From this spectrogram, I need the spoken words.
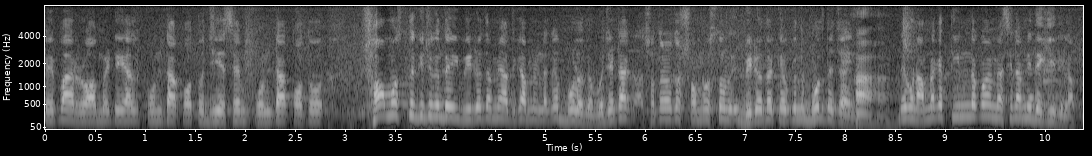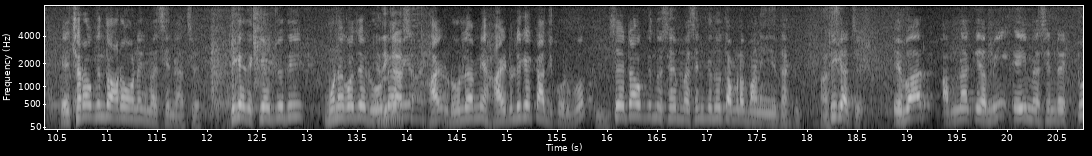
পেপার র মেটেরিয়াল কোনটা কত জিএসএম কোনটা কত সমস্ত কিছু কিন্তু এই ভিডিওতে আমি আজকে আপনাকে বলে দেবো। যেটা সচরাচর সমস্ত ভিডিওতে কেউ কিন্তু বলতে চায় না। হ্যাঁ, হ্যাঁ। দেখুন আপনাকে তিন রকমের মেশিন আমি দেখিয়ে দিলাম। এছাড়াও কিন্তু আরও অনেক মেশিন আছে। ঠিক আছে কেউ যদি মনে করে যে রোলে আমি রোলে আমি হাইড্রোলিকে কাজ করব সেটাও কিন্তু সেই মেশিন কিন্তু আমরা বানিয়ে থাকি। ঠিক আছে এবার আপনাকে আমি এই মেশিনটা একটু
